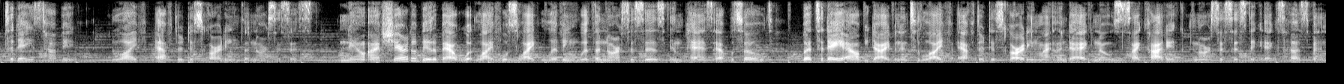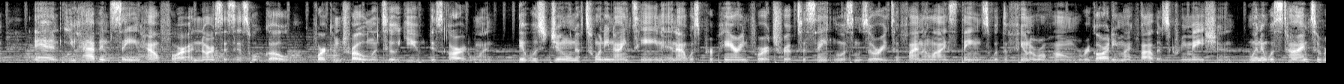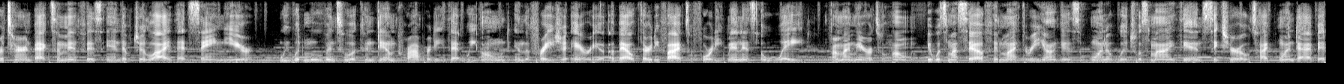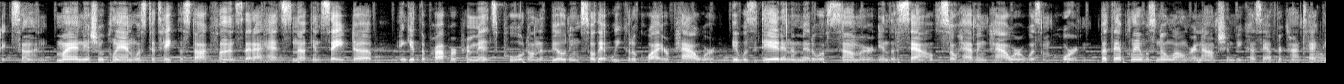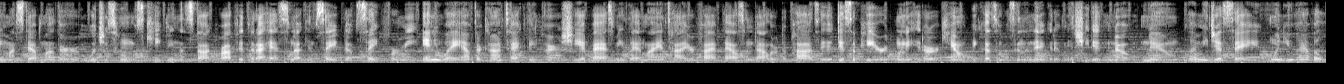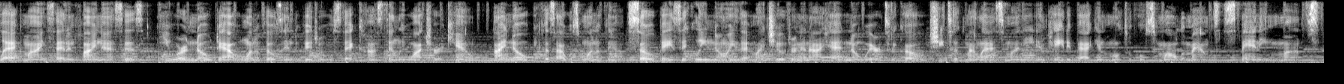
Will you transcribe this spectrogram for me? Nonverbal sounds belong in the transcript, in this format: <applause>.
Today's topic life after discarding the narcissist. Now, I've shared a bit about what life was like living with a narcissist in past episodes, but today I'll be diving into life after discarding my undiagnosed psychotic narcissistic ex husband. And you haven't seen how far a narcissist will go for control until you discard one. It was June of 2019, and I was preparing for a trip to St. Louis, Missouri to finalize things with the funeral home regarding my father's cremation. When it was time to return back to Memphis, end of July that same year, we would move into a condemned property that we owned in the Frayser area, about 35 to 40 minutes away from my marital home. It was myself and my three youngest, one of which was my then six year old type 1 diabetic son. My initial plan was to take the stock funds that I had snuck and saved up and get the proper permits pulled on the building so that we could acquire power. It was dead in the middle of summer in the south, so having power was important. But that plan was no longer an option because after contacting my stepmother, which is whom was keeping the stock profit that I had snuck and saved up safe for me. Anyway, after contacting her, she advised me that my entire $5,000 deposit disappeared when it hit her account because it was in the negative and she didn't know. Now, let me just say, when you have a lack mindset in finances, you are no doubt one of those individuals that constantly watch your account. I know because I was one of them. So basically, knowing that my children and I had nowhere to go, she took my last money and paid it back in multiple small amounts spanning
